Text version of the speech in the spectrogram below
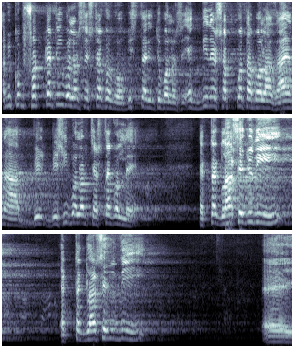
আমি খুব শর্টকাটেই বলার চেষ্টা করব, বিস্তারিত বলার একদিনে সব কথা বলা যায় না বেশি বলার চেষ্টা করলে। একটা গ্লাসে যদি একটা গ্লাসে যদি এই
